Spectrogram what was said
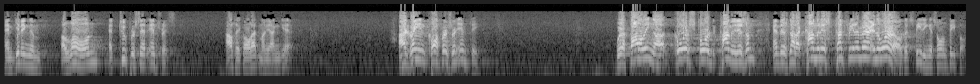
and giving them a loan at 2% interest. I'll take all that money I can get. Our grain coffers are empty. We're following a course toward communism, and there's not a communist country in America, in the world that's feeding its own people.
